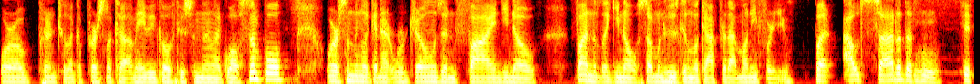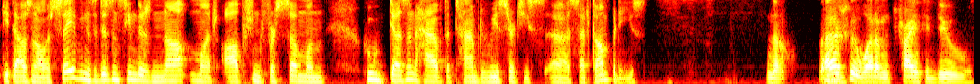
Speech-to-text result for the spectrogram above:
Or put into like a personal account, maybe go through something like Wealthsimple or something like an Edward Jones and find you know find like you know someone who's gonna look after that money for you. But outside of the mm-hmm. fifty thousand dollars savings, it doesn't seem there's not much option for someone who doesn't have the time to research these uh, set companies. No, that's mm-hmm. actually what I'm trying to do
